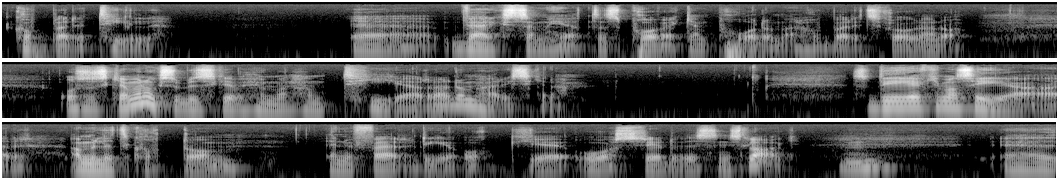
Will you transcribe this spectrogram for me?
kopplade till eh, verksamhetens påverkan på de här hållbarhetsfrågorna då. Och så ska man också beskriva hur man hanterar de här riskerna. Så det kan man säga är, ja lite kort om NFRD och eh, årsredovisningslag. Mm. Eh,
